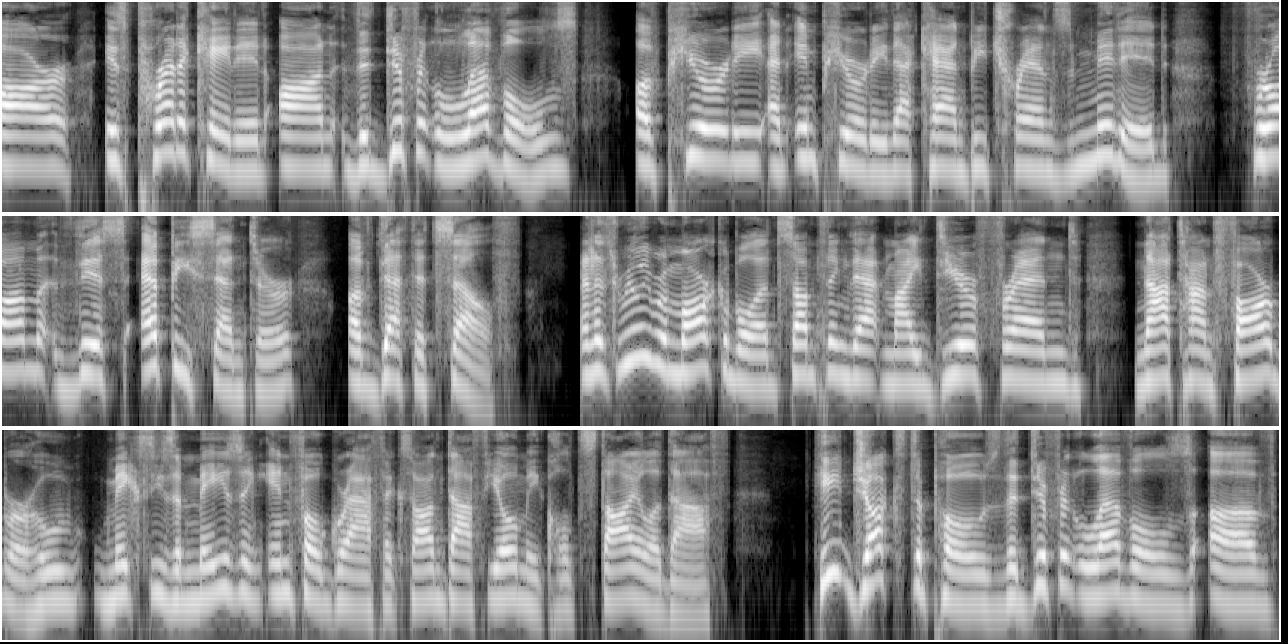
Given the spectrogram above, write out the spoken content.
are is predicated on the different levels of purity and impurity that can be transmitted from this epicenter of death itself. And it's really remarkable and something that my dear friend Natan Farber, who makes these amazing infographics on Daf Yomi called Style Daf, he juxtaposed the different levels of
